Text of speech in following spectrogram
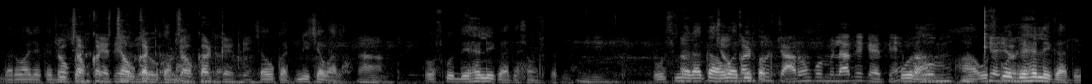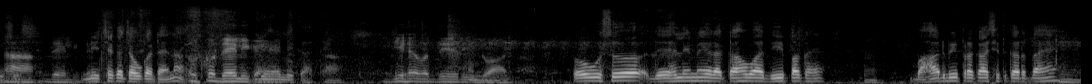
दरवाजे के चौकट कहते हैं चौकट चौकट कहते हैं। चौकट नीचे वाला। हाँ। तो उसको देहली कहते हैं संस्कृत में। तो उसमें रखा हुआ तो दीपक। चारों को मिला के कहते हैं पूरा हाँ उसको देहली कहते हैं हाँ विशेष नीचे का चौकट है ना? उसको देहली कहते हैं। देहली कहते हैं। हाँ जी है वो देहली द्वार। तो उस देहली में रखा हुआ दीपक है। बाहर भी प्रकाशित करता है हम्म,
